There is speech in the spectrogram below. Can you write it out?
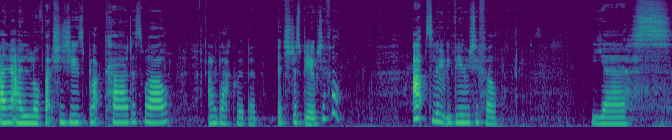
And I love that she's used black card as well and black ribbon. It's just beautiful. Absolutely beautiful. Yes.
